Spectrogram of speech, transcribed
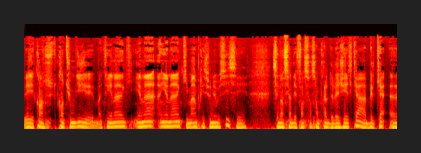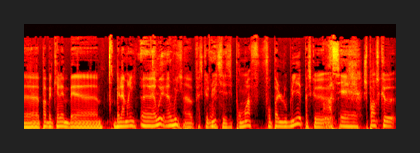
Et quand, quand tu me dis, bah, il y en a un, il y en a, il y en a un qui m'a impressionné aussi, c'est, c'est l'ancien défenseur central de la GSK, Belka, euh, pas Belkalem, Be, Belhamri. Euh, oui, oui. parce que lui, c'est, pour moi, faut pas l'oublier parce que ah, je pense que,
